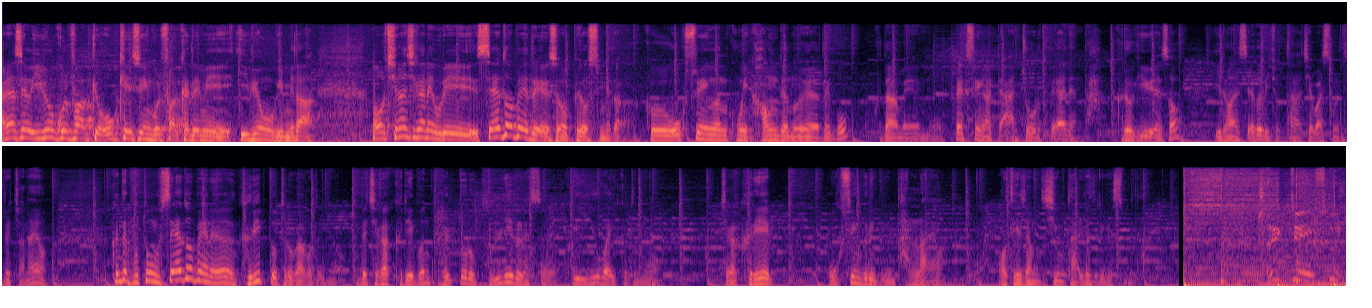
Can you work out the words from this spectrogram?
안녕하세요. 이병옥 골프학교 OK 스윙 골프 아카데미 이병옥입니다. 어, 지난 시간에 우리 셋업에 대해서 배웠습니다. 그 옥스윙은 공이 가운데 놓여야 되고 그 다음에 뭐 백스윙 할 때 안쪽으로 빼야 된다. 그러기 위해서 이러한 셋업이 좋다. 제 말씀을 드렸잖아요. 근데 보통 셋업에는 그립도 들어가거든요. 근데 제가 그립은 별도로 분리를 했어요. 그 이유가 있거든요. 제가 그립, 옥스윙 그립이 좀 달라요. 어떻게 잡는지 지금부터 알려드리겠습니다. 절대 스윙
